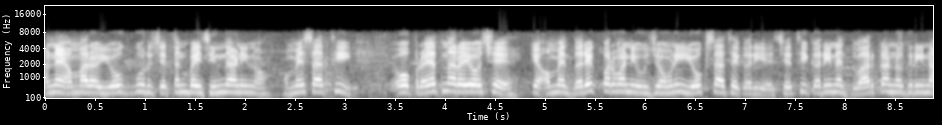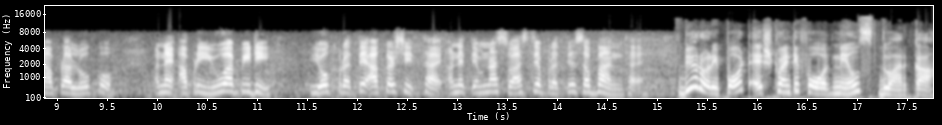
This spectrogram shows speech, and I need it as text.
અને અમારા યોગ ગુરુ ચેતનભાઈ જિંદાણીનો હંમેશાથી એવો પ્રયત્ન રહ્યો છે કે અમે દરેક પર્વની ઉજવણી યોગ સાથે કરીએ, જેથી કરીને દ્વારકા નગરીના આપણા લોકો અને આપણી યુવા પેઢી યોગ પ્રત્યે આકર્ષિત થાય અને તેમના સ્વાસ્થ્ય પ્રત્યે સભાન થાય. Bureau report S twenty four news Dwarka.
